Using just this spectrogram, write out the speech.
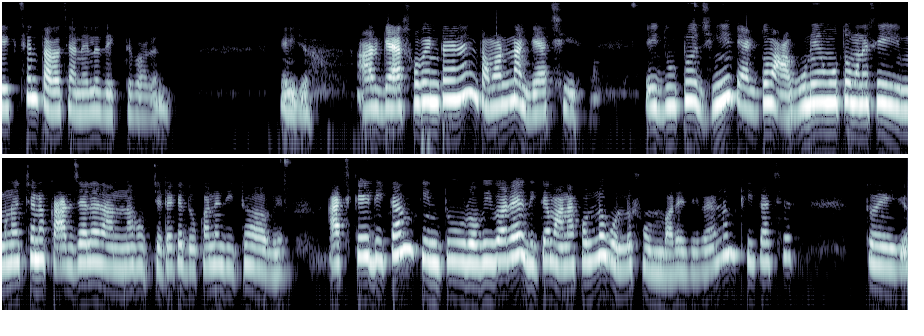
দেখছেন, তারা চ্যানেলে দেখতে পারেন। এই যে, আর গ্যাস ওভেনটা নেন তো আমার না গেছে এই দুটো ঝিঁক একদম আগুনের মতো মানে সেই মনে হচ্ছে না কাঠ জ্বালা রান্না হচ্ছে, এটাকে দোকানে দিতে হবে। আজকেই দিতাম, কিন্তু রবিবারে দিতে মানা করল, বলল সোমবারে দেবে। বললাম, ঠিক আছে। তো এই যে,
